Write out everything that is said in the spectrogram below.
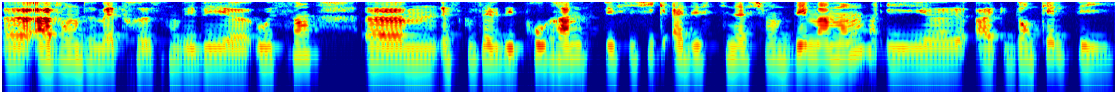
avant de mettre son bébé au sein. Est-ce que vous avez des programmes spécifiques à destination des mamans et dans quel pays?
